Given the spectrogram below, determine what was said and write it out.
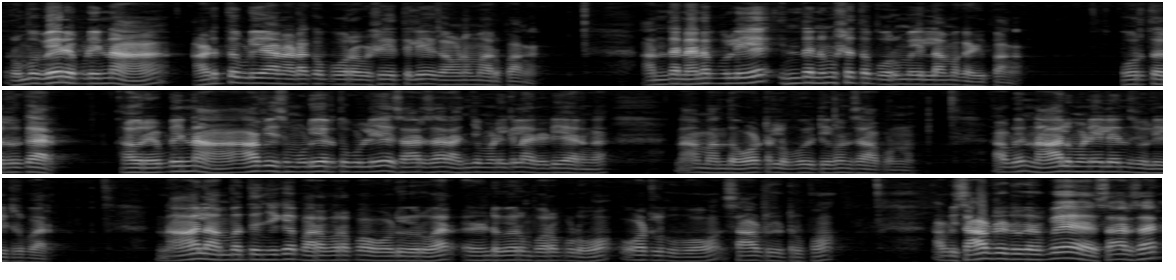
ரொம்ப பேர் எப்படின்னா அடுத்தபடியாக நடக்க போகிற விஷயத்திலேயே கவனமாக இருப்பாங்க. அந்த நினப்புலேயே இந்த நிமிஷத்தை பொறுமை இல்லாமல் கழிப்பாங்க. ஒருத்தர் இருக்கார். அவர் எப்படின்னா ஆஃபீஸ் முடியறதுக்குள்ளேயே சார் சார் அஞ்சு மணிக்கெல்லாம் ரெடியாக இருங்க நாம் அந்த ஹோட்டலில் போய் டிஃபன் சாப்பிட்ணும். அப்படின்னு நாலு மணிலேருந்து சொல்லிகிட்டு இருப்பார். நாலு ஐம்பத்தஞ்சுக்கே பரபரப்பாக ஓடி வருவார். ரெண்டு பேரும் புறப்படுவோம். ஹோட்டலுக்கு போவோம். சாப்பிட்டுக்கிட்டு இருப்போம். அப்படி சாப்பிட்டுட்டு இருக்கிறப்ப சார் சார்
